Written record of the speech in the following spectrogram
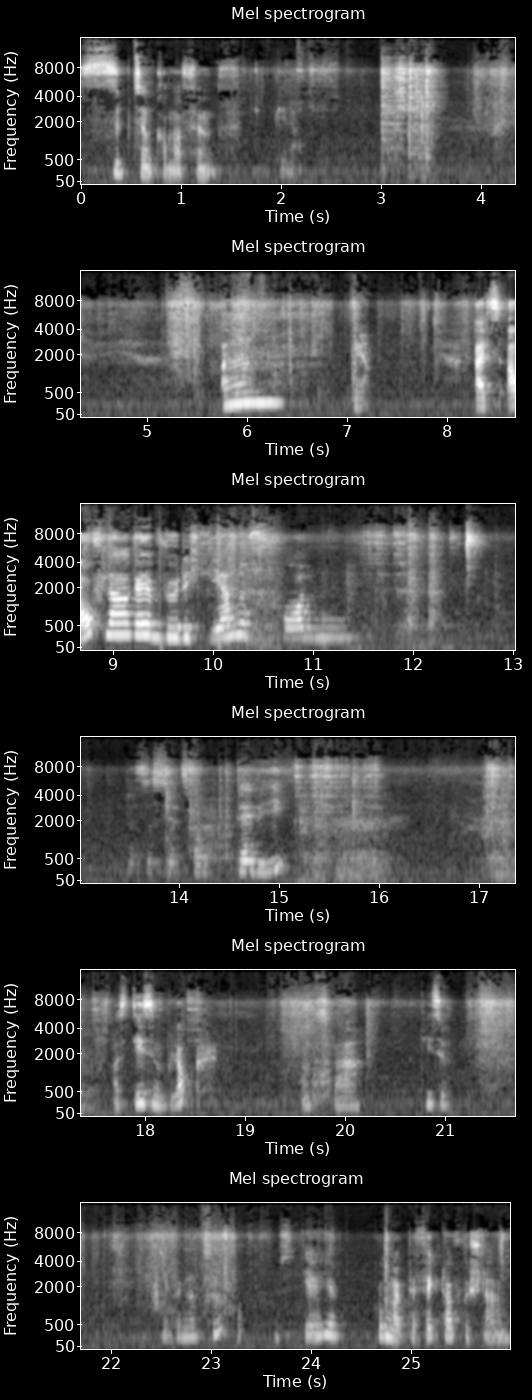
17,5. Genau. Ähm, ja. Als Auflage würde ich gerne von, das ist jetzt von Teddy, aus diesem Block, und zwar diese hier benutzen. Das ist der hier. Guck mal, perfekt aufgeschlagen.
